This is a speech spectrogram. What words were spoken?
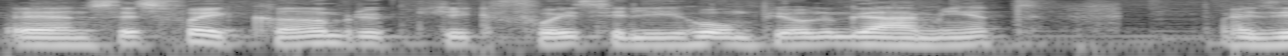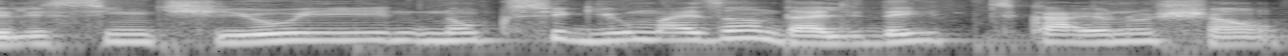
É, não sei se foi câmbio, o que, que foi, se ele rompeu o ligamento. Mas ele sentiu e não conseguiu mais andar, ele daí caiu no chão.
